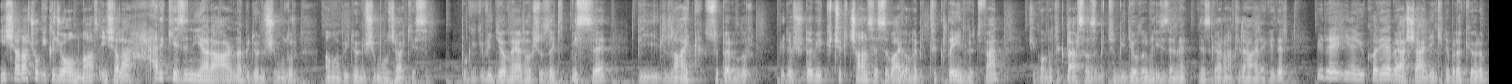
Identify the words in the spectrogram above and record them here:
İnşallah çok yıkıcı olmaz. İnşallah herkesin yararına bir dönüşüm olur. Ama bir dönüşüm olacağı kesin. Bugünkü video eğer hoşunuza gitmişse bir like süper olur. Bir de şurada bir küçük çan sesi var ya ona bir tıklayın lütfen. Çünkü ona tıklarsanız bütün videolarımı izlemeniz garantili hale gelir. Bir de yine yukarıya ve aşağı linkini bırakıyorum.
